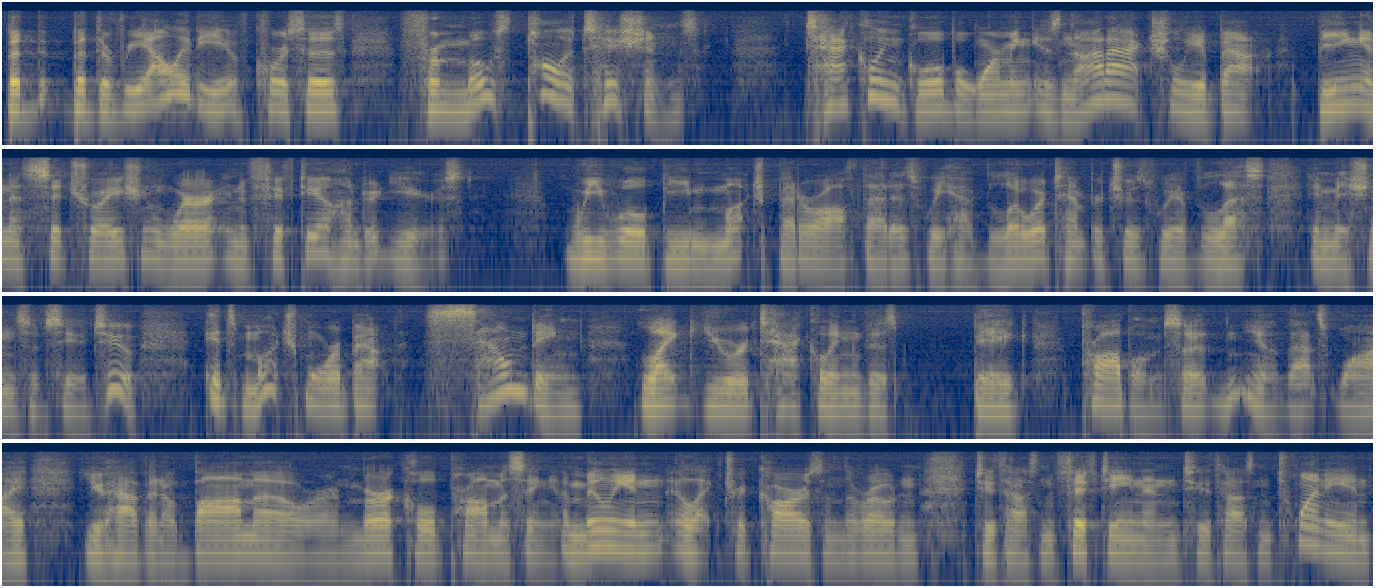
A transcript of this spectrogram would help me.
But but the reality, of course, is for most politicians, tackling global warming is not actually about being in a situation where in 50, 100 years we will be much better off. That is, we have lower temperatures, we have less emissions of CO2. It's much more about sounding like you're tackling this big problem. So, you know, that's why you have an Obama or a Merkel promising a million electric cars on the road in 2015 and 2020. And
